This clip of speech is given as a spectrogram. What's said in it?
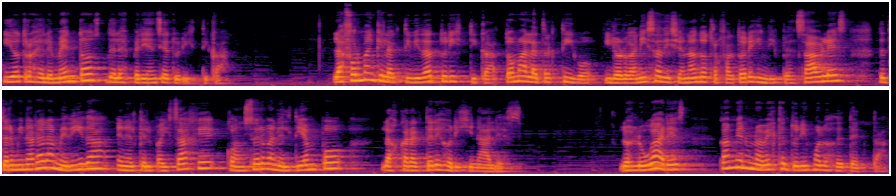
y otros elementos de la experiencia turística. La forma en que la actividad turística toma el atractivo y lo organiza adicionando otros factores indispensables determinará la medida en el que el paisaje conserva en el tiempo los caracteres originales. Los lugares cambian una vez que el turismo los detecta,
